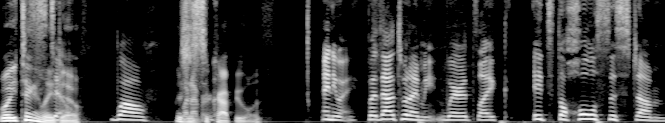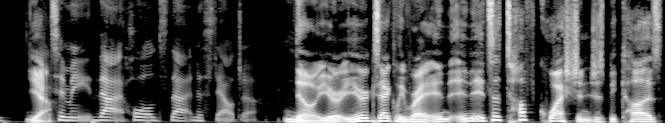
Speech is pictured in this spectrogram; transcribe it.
Well, you technically Still. do. well, It's just a crappy one. anyway, but that's what I mean. Where it's like it's the whole system Yeah. to me that holds that nostalgia. No, you're you're exactly right, and, and it's a tough question just because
